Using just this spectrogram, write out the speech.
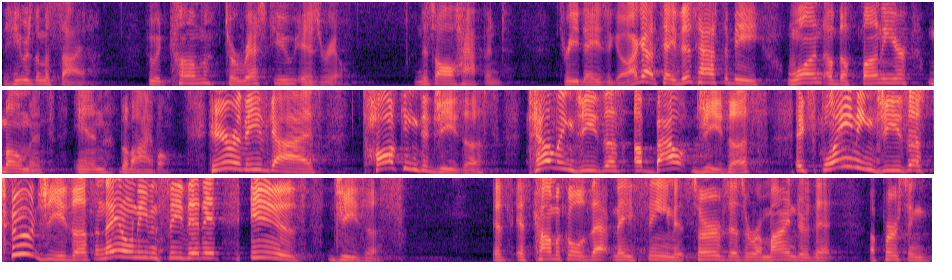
that he was the Messiah who had come to rescue Israel. And this all happened three days ago. I got to tell you, this has to be one of the funnier moments in the Bible. Here are these guys talking to Jesus, telling Jesus about Jesus explaining Jesus to Jesus, and they don't even see that it is Jesus. As, as comical as that may seem, it serves as a reminder that a person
